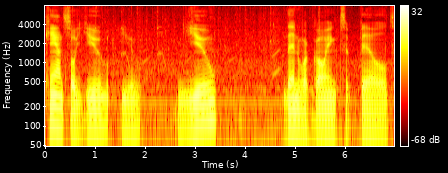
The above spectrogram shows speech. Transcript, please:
cancel you, you, you. Then we're going to build...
